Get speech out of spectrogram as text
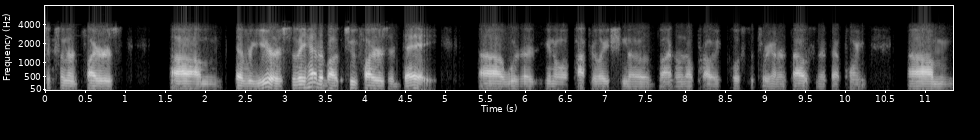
600 fires um, every year. So they had about two fires a day uh, with a you know a population of I don't know probably close to 300,000 at that point. Um,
